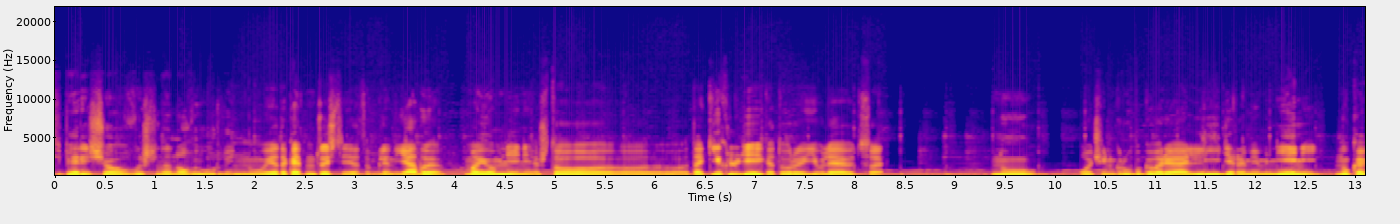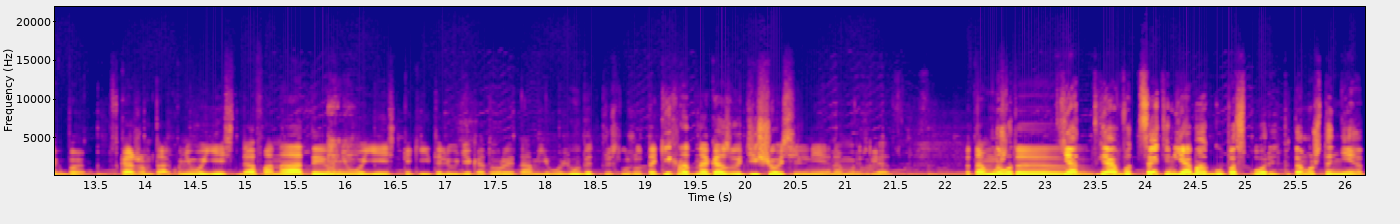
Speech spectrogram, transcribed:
теперь еще вышли на новый уровень. Ну, и это кайф. Ну, то есть, это, блин, я бы, мое мнение, что э, таких людей, которые являются, ну, очень грубо говоря, лидерами мнений, ну, как бы, скажем так, у него есть, да, фанаты, у него есть какие-то люди, которые там его любят, прислуживают. Таких надо наказывать еще сильнее, на мой взгляд. Потому Ну вот что... Я, я вот с этим я могу поспорить, потому что нет.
